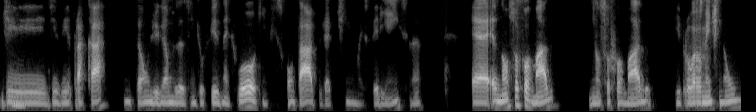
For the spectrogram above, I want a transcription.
De, de vir para cá. Então, digamos assim, que eu fiz networking, fiz contato, já tinha uma experiência, né? É, eu não sou formado, não sou formado e provavelmente não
